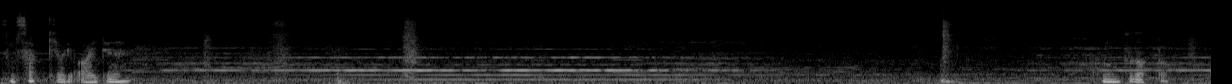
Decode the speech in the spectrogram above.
そのさっきより開いてない？本当だった。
